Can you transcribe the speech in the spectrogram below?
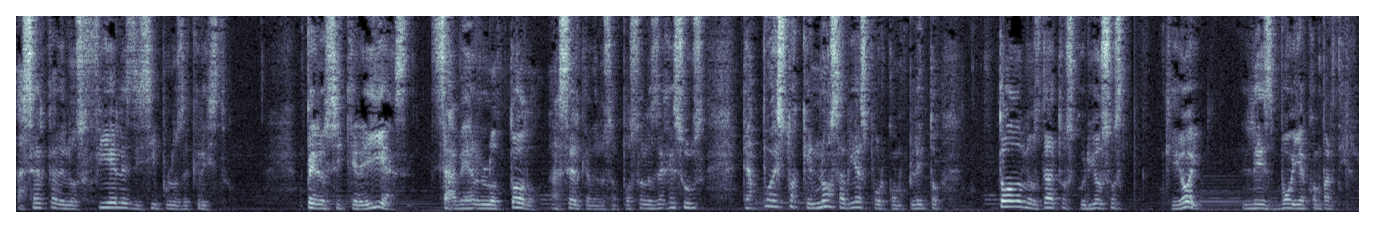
acerca de los fieles discípulos de Cristo. Pero si creías saberlo todo acerca de los apóstoles de Jesús, te apuesto a que no sabías por completo todos los datos curiosos que hoy les voy a compartir.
